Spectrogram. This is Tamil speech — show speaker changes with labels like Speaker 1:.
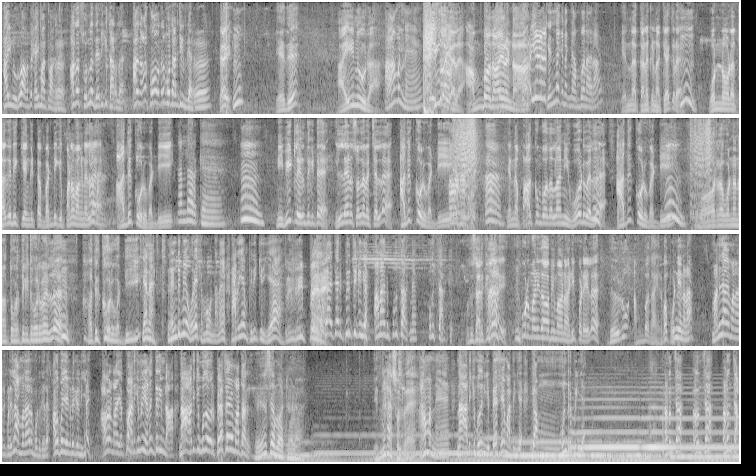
Speaker 1: ஐநூறு ரூபா கை மாத்துவாங்க. அத சொன்ன தேதிக்கு தரல. அதனால கோவத்துல போட்டு அடிச்சுக்கிட்டு இருக்காரு?
Speaker 2: எது? ஐநூறா?
Speaker 1: ஆமண்ணே.
Speaker 2: ஐம்பதாயிரம்டா.
Speaker 1: என்ன கணக்கு ஐம்பதாயிரம்?
Speaker 2: என்ன கணக்கு நான் கேக்குறேன். உன்னோட தகுதிக்கு என்கிட்ட வட்டிக்கு பணம் வாங்கினல. அதுக்கு ஒரு வட்டி.
Speaker 1: நல்லா இருக்க.
Speaker 2: நீ வீட்ல இருந்துகிட்டு இல்லன்னு சொல்ல வச்சல்ல அதுக்கு ஒரு வட்டி. என்ன பார்க்கும் போதெல்லாம் நீ ஓடுவல்ல அதுக்கு ஒரு வட்டி. ஓடுற ஒண்ண நான் துரத்துக்கிட்டு வருவேன்ல அதுக்கு ஒரு வட்டி.
Speaker 1: ஏண்ணே ரெண்டுமே ஒரே சம்பவம் தானே? அதை ஏன் பிரிக்கிறீங்க?
Speaker 2: பிரிப்பேன்.
Speaker 1: சரி, பிரிச்சுக்குங்க. ஆனா இது புதுசா இருக்குண்ணே புதுசா இருக்கு.
Speaker 2: புதுசா இருக்குல்ல ஒரு மனிதாபிமான அடிப்படையில வெறும் 50000 ரூபாய்
Speaker 1: பொண்ணு என்னடா? மனிதாயமான அடிப்படையில் ஐம்பது நேரம் போட்டுக்காரு. அதை போய் எங்களுக்கு நீ அவரை நான் எப்ப அடிக்கணும்னு எனக்கு தெரியும்டா. நான் அடிக்கும் போது அவர் பேசவே மாட்டாரு.
Speaker 3: பேச மாட்டானா?
Speaker 2: என்னடா சொல்ற?
Speaker 1: ஆமண்ணே நான் அடிக்கும் போது நீங்க பேசவே மாட்டீங்க. கம்முன்னு இருப்பீங்க. நடந்துச்சா? நடந்துச்சா? நடந்துச்சா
